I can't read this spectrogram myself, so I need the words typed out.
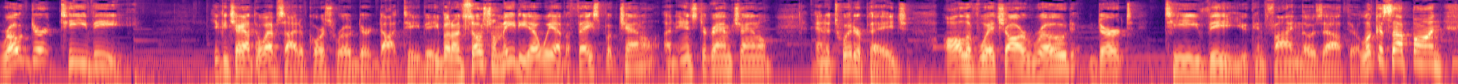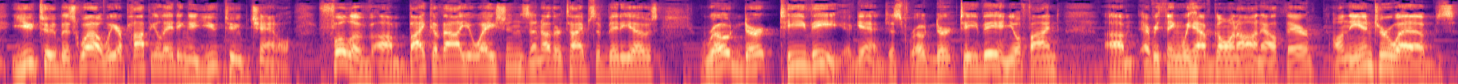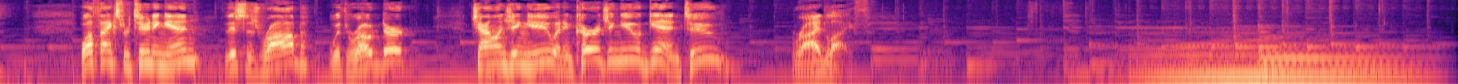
You can check out the website, of course, roaddirt.tv. But on social media, we have a Facebook channel, an Instagram channel, and a Twitter page, all of which are Road Dirt TV. You can find those out there. Look us up on YouTube as well. We are populating a YouTube channel full of um, bike evaluations and other types of videos. Road Dirt TV. Again, just Road Dirt TV, and you'll find um, everything we have going on out there on the interwebs. Well, thanks for tuning in. This is Rob with Road Dirt, challenging you and encouraging you again to ride life.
